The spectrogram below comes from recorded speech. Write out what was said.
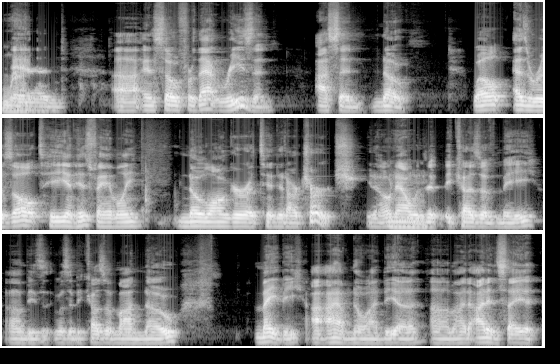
Right. And uh, and so for that reason, I said no. Well, as a result, he and his family no longer attended our church. You know, mm-hmm. now was mm-hmm. it because of me? Um, was it because of my no? Maybe I, I have no idea. Um, I, I, didn't say it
